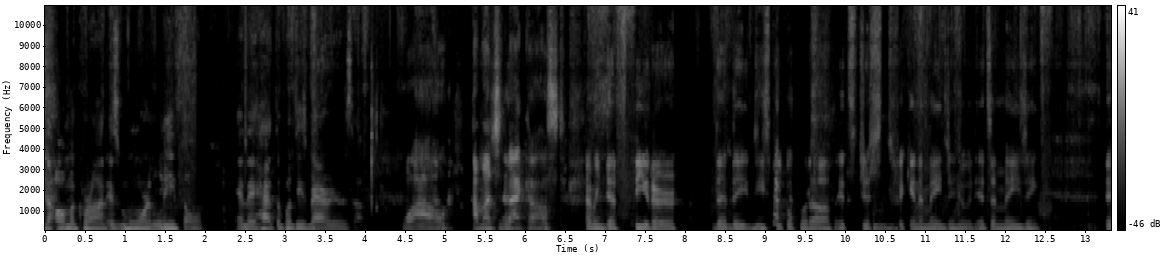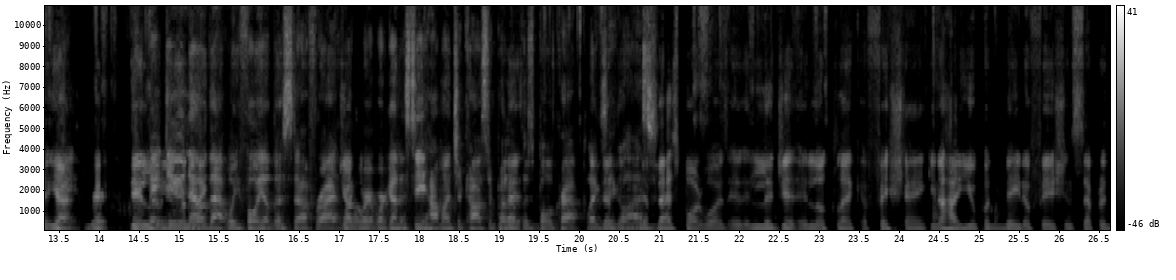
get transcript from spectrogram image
the Omicron is more lethal, and they had to put these barriers up. Wow. How much did that cost? I mean, the theater that they these people put up, it's just Hmm. freaking amazing, dude. It's amazing. Yeah, they they They do know like that we foil this stuff, right? like we're, we're gonna see how much it costs to put up this bullcrap the, plexiglass. the best part was it, it legit. It looked like a fish tank. You know how you put betta fish in separate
